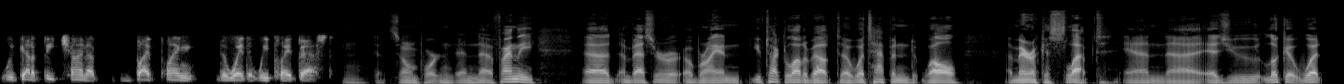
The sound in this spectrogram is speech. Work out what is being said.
we've got to beat China by playing the way that we play best. Mm, that's so important. And uh, finally, uh, Ambassador O'Brien, you've talked a lot about uh, what's happened while America slept. And uh, as you look at what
